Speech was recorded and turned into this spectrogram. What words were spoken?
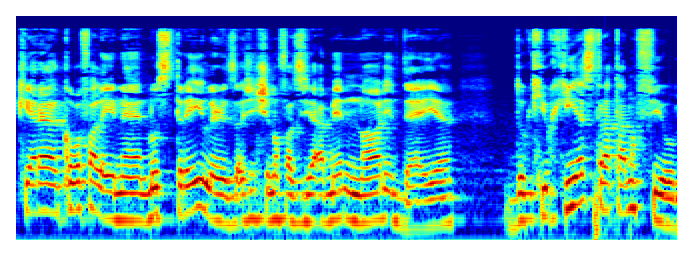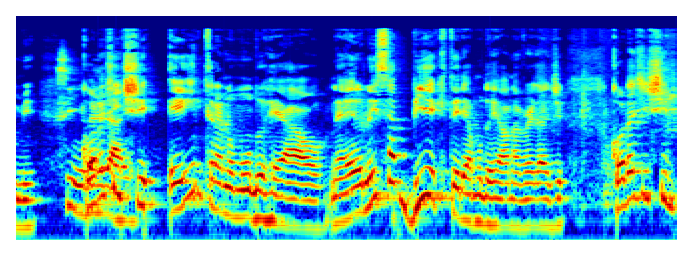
que era, como eu falei, né? Nos trailers a gente não fazia a menor ideia do que o que ia se tratar no filme. Sim, Quando a verdade. gente entra no mundo real, né? Eu nem sabia que teria mundo real, na verdade. Quando a gente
